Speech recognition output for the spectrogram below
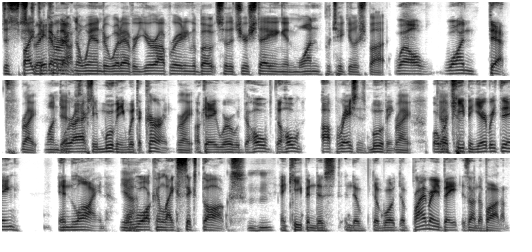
despite Straight the current and the wind or whatever, you're operating the boat so that you're staying in one particular spot. Well, one depth. Right. One depth. We're actually moving with the current. Right. Okay, where the whole the whole operation is moving. Right. But we're keeping everything in line. Yeah. We're walking like six dogs Mm-hmm. and keeping this. And the, the the primary bait is on the bottom,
